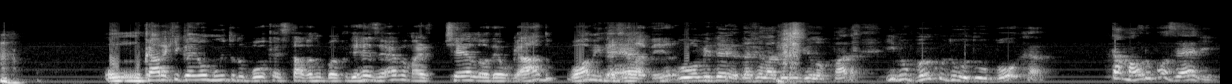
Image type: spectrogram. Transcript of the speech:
Um cara que ganhou muito no Boca estava no banco de reserva, Marcelo Delgado, o homem da é, geladeira. O homem da, da, geladeira envelopada. E no banco do, do Boca tá Mauro Bozelli.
